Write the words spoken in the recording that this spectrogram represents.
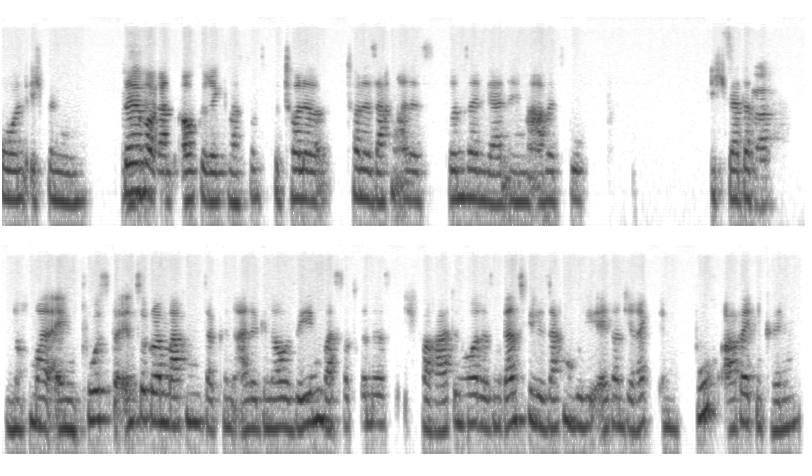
Und ich bin selber mhm. ganz aufgeregt, was für tolle, tolle Sachen alles drin sein werden in dem Arbeitsbuch. Ich werde das nochmal einen Post bei Instagram machen. Da können alle genau sehen, was da drin ist. Ich verrate nur, da sind ganz viele Sachen, wo die Eltern direkt im Buch arbeiten können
